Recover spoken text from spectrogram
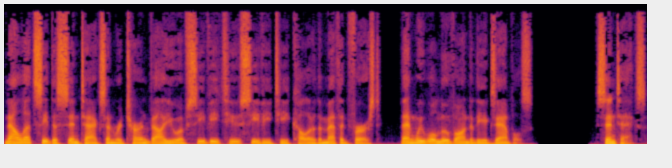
Now let's see the syntax and return value of CV2 CVT color the method first, then we will move on to the examples. Syntax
